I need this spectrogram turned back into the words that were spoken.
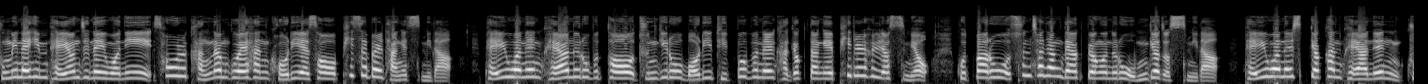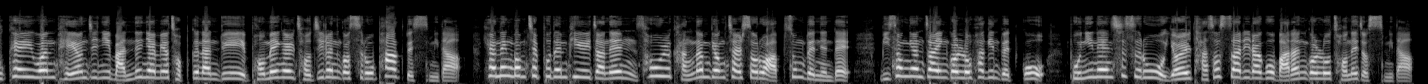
국민의힘 배현진 의원이 서울 강남구의 한 거리에서 피습을 당했습니다. 배 의원은 괴한으로부터 둔기로 머리 뒷부분을 가격당해 피를 흘렸으며 곧바로 순천향대학병원으로 옮겨졌습니다. 배 의원을 습격한 괴한은 국회의원 배현진이 맞느냐며 접근한 뒤 범행을 저지른 것으로 파악됐습니다. 현행범 체포된 피의자는 서울 강남경찰서로 압송됐는데 미성년자인 걸로 확인됐고 본인은 스스로 15살이라고 말한 걸로 전해졌습니다.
